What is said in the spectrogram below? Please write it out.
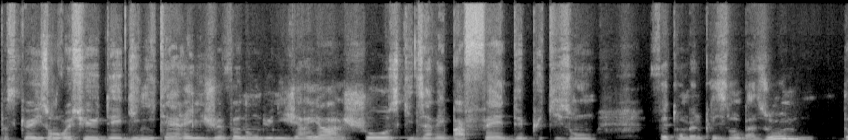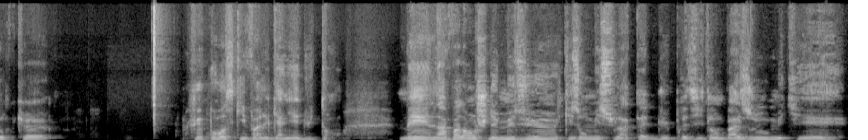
Parce qu'ils ont reçu des dignitaires religieux venant du Nigeria, chose qu'ils n'avaient pas fait depuis qu'ils ont fait tomber le président Bazoum. Donc, euh, je pense qu'ils veulent gagner du temps. Mais l'avalanche de mesures qu'ils ont mis sur la tête du président Bazoum, qui est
